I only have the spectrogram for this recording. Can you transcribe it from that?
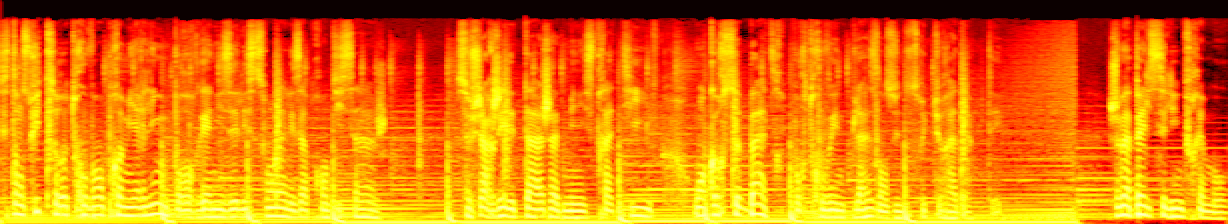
C'est ensuite se retrouver en première ligne pour organiser les soins et les apprentissages, se charger des tâches administratives ou encore se battre pour trouver une place dans une structure adaptée. Je m'appelle Céline Frémaux.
